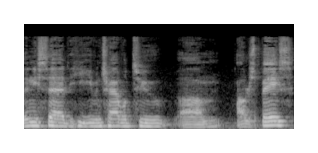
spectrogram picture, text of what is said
then he said he even traveled to um, outer space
